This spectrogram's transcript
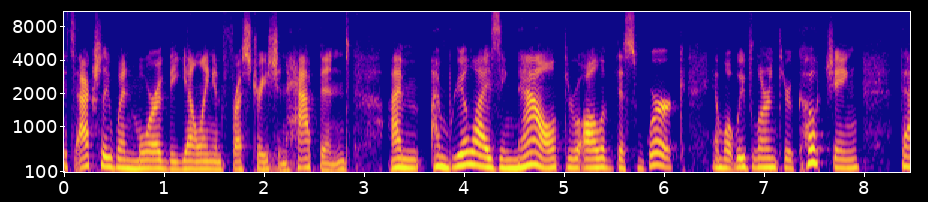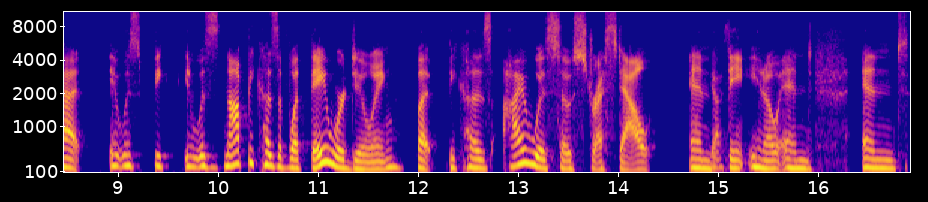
it's actually when more of the yelling and frustration happened i'm i'm realizing now through all of this work and what we've learned through coaching that it was be, it was not because of what they were doing but because i was so stressed out and yes. think you know and and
